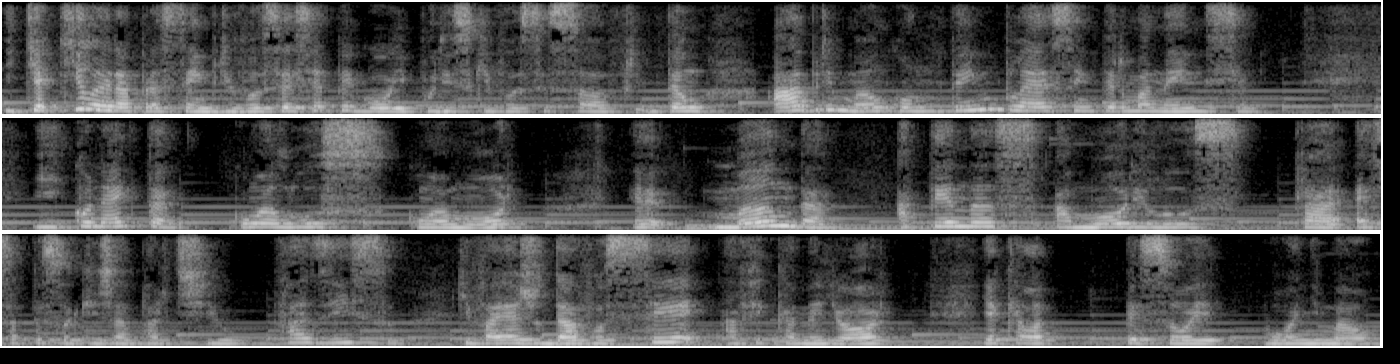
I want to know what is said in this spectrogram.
e que aquilo era para sempre. Você se apegou e por isso que você sofre. Então, abre mão, contempla essa impermanência e conecta com a luz, com amor. É, manda apenas amor e luz para essa pessoa que já partiu. Faz isso, que vai ajudar você a ficar melhor e aquela pessoa, o animal,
